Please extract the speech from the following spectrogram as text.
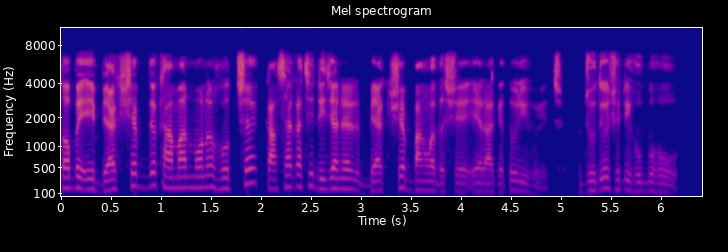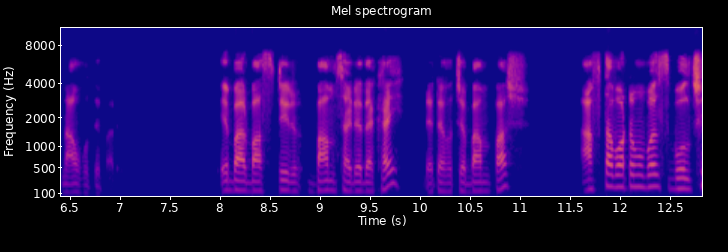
তবে এই ব্যাক শেপ দেখে আমার মনে হচ্ছে কাছাকাছি ডিজাইনের ব্যাক শেপ বাংলাদেশে এর আগে তৈরি হয়েছে। যদিও সেটি হুবহু নাও হতে পারে। এবার বাসটির বাম সাইডে দেখাই। এটা হচ্ছে বাম পাশ। আফতাব অটোমোবাইলস বলছে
